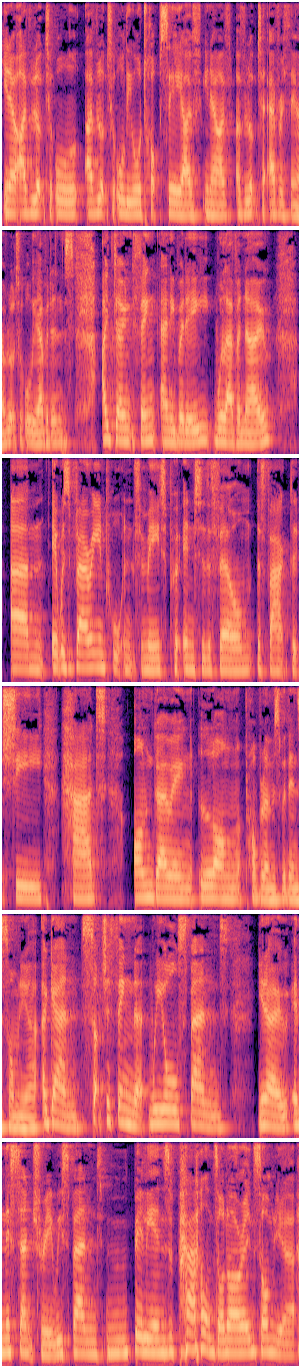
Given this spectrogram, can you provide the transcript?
you know, I've looked at all I've looked at all the autopsy. I've you know, I've I've looked at everything. I've looked at all the evidence. I don't think anybody will ever know. Um, it was very important for me to put into the film the fact that she had ongoing long problems with insomnia. Again, such a thing that we all spend, you know, in this century, we spend billions of pounds on our insomnia.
